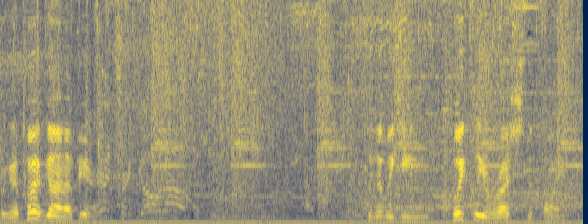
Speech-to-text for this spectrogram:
We're gonna put a gun up here going so that we can quickly rush the point.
